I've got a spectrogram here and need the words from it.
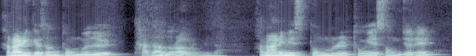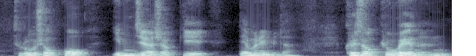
하나님께서는 동문을 닫아놓으라 그럽니다. 하나님이 동문을 통해 성전에 들어오셨고 임재하셨기 때문입니다. 그래서 교회는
